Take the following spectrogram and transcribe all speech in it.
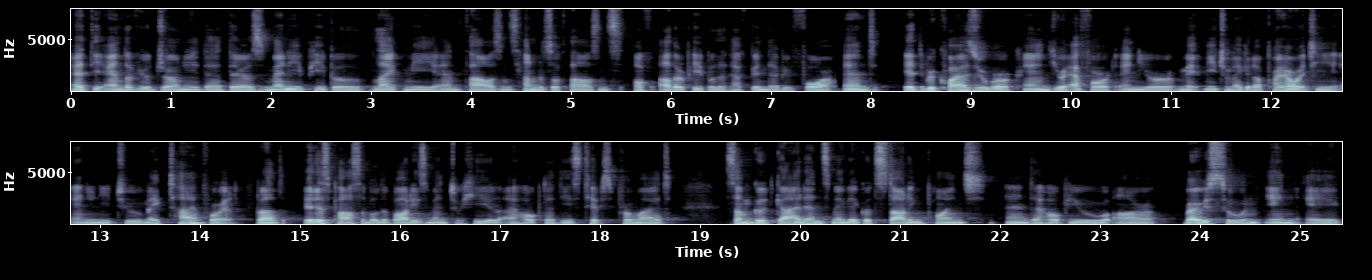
at the end of your journey that there's many people like me and thousands, hundreds of thousands of other people that have been there before. And it requires your work and your effort and you need to make it a priority and you need to make time for it. But it is possible. The body is meant to heal. I hope that these tips provide some good guidance, maybe a good starting point. And I hope you are very soon in a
